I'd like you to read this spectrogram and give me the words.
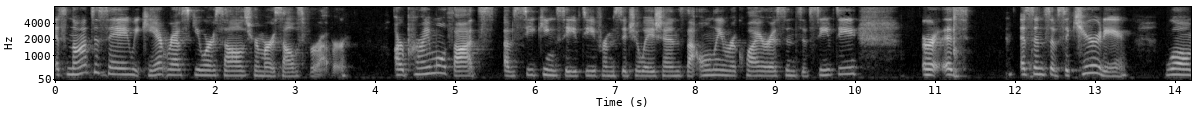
It's not to say we can't rescue ourselves from ourselves forever. Our primal thoughts of seeking safety from situations that only require a sense of safety or a sense of security will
